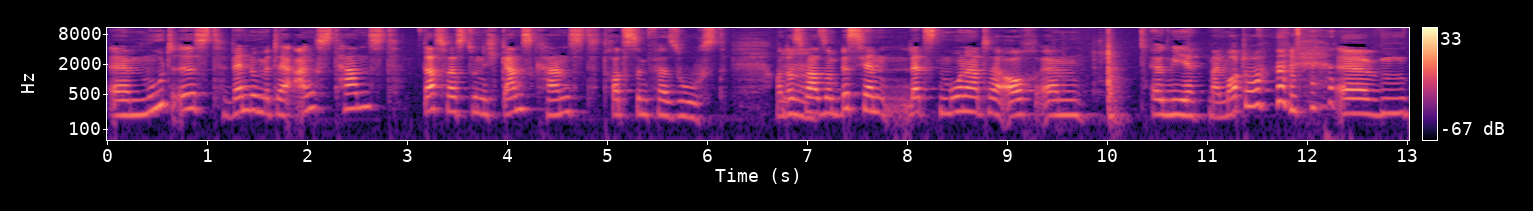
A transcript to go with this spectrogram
Ähm, Mut ist, wenn du mit der Angst tanzt, das, was du nicht ganz kannst, trotzdem versuchst. Und das mhm. war so ein bisschen letzten Monate auch ähm, irgendwie mein Motto. ähm,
